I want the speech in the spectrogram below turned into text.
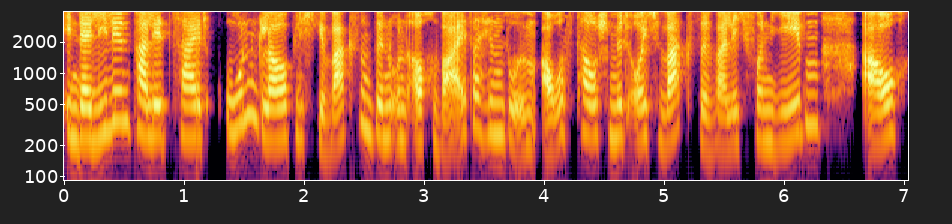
in der Lilienpalais-Zeit unglaublich gewachsen bin und auch weiterhin so im Austausch mit euch wachse, weil ich von jedem auch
